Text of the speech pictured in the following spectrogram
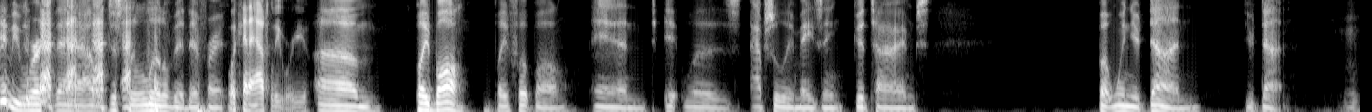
let me work that out just a little bit different. What kind of athlete were you? Um, played ball, played football, and it was absolutely amazing. Good times. But when you're done, you're done. Mhm.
